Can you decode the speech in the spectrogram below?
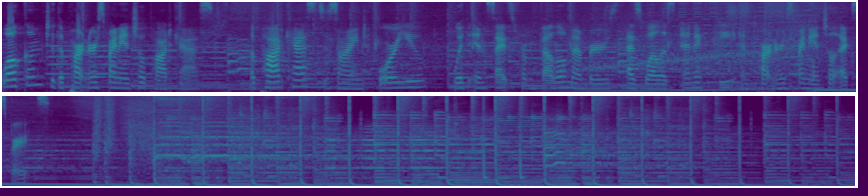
Welcome to the Partners Financial Podcast, a podcast designed for you with insights from fellow members as well as NFP and Partners Financial experts.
